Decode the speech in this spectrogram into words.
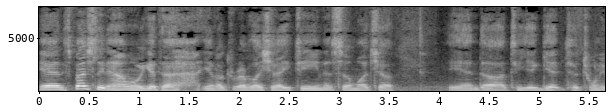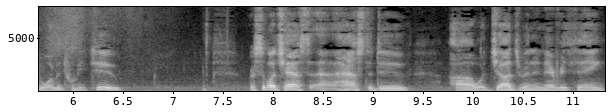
And especially now when we get to you know to Revelation 18, there's so much, uh, and uh, till you get to 21 and 22, where so much has has to do uh, with judgment and everything.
